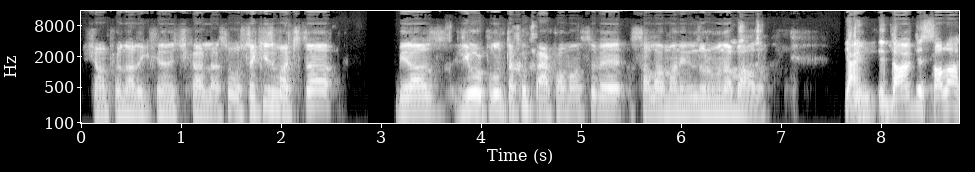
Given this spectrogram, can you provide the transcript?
Şampiyonlar Ligi finaline çıkarlarsa. O 8 maçta biraz Liverpool'un takım performansı ve Salah Mane'nin durumuna bağlı. Yani daha önce Salah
